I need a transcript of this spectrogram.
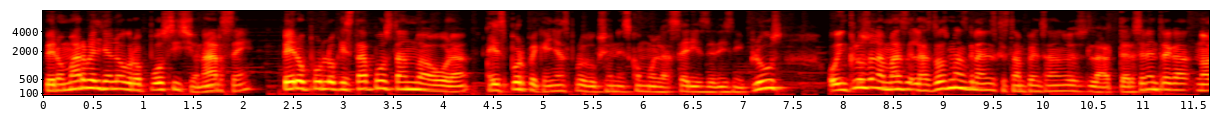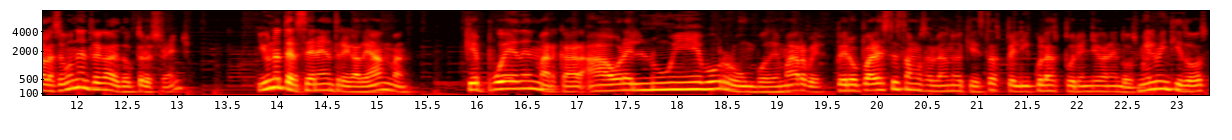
Pero Marvel ya logró posicionarse, pero por lo que está apostando ahora es por pequeñas producciones como las series de Disney Plus o incluso la más, las dos más grandes que están pensando es la tercera entrega, no, la segunda entrega de Doctor Strange y una tercera entrega de Ant-Man que pueden marcar ahora el nuevo rumbo de Marvel. Pero para esto estamos hablando de que estas películas podrían llegar en 2022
